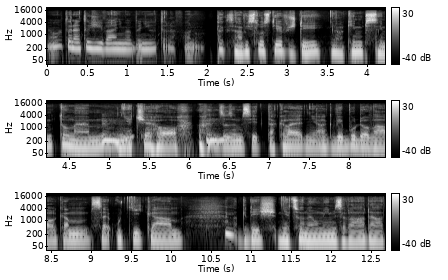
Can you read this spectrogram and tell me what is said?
jo, to netužívání mobilního telefonu. Tak závislost je vždy nějakým symptomem mm. něčeho, mm. co jsem si takhle nějak vybudoval, kam se utíkám, mm. když něco neumím zvládat,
